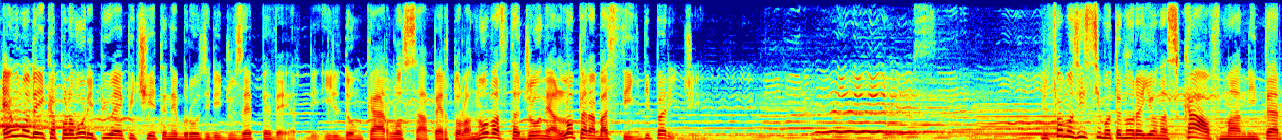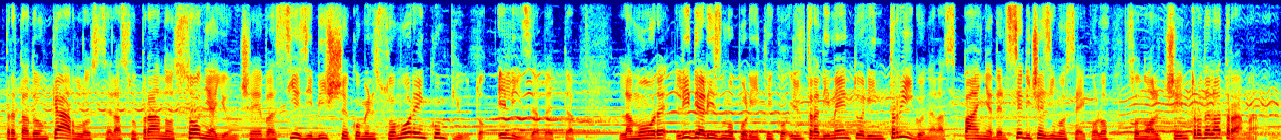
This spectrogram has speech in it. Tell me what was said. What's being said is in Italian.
È uno dei capolavori più epici e tenebrosi di Giuseppe Verdi. Il Don Carlos ha aperto la nuova stagione all'Opera Bastille di Parigi. Il famosissimo tenore Jonas Kaufmann interpreta Don Carlos e la soprano Sonia Ioncheva si esibisce come il suo amore incompiuto, Elisabeth. L'amore, l'idealismo politico, il tradimento e l'intrigo nella Spagna del XVI secolo sono al centro della trama.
